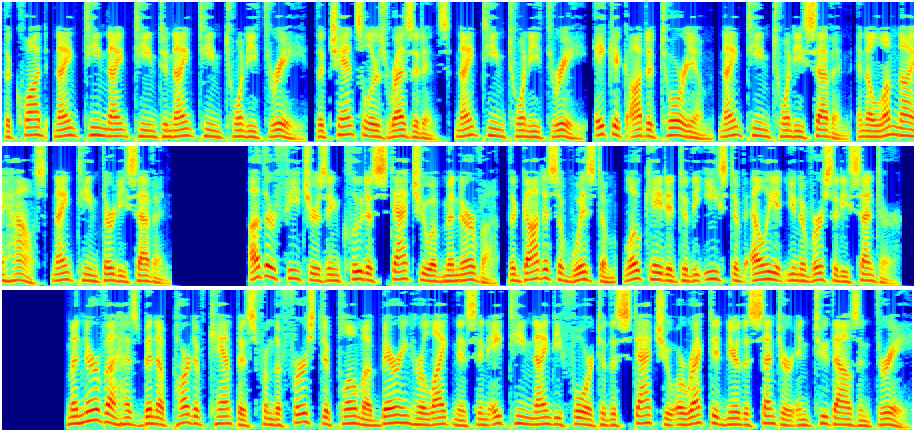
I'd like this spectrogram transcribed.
the Quad 1919 1923, the Chancellor's Residence 1923, Aycock Auditorium 1927, and Alumni House 1937. Other features include a statue of Minerva, the goddess of wisdom, located to the east of Elliott University Center. Minerva has been a part of campus from the first diploma bearing her likeness in 1894 to the statue erected near the center in 2003.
